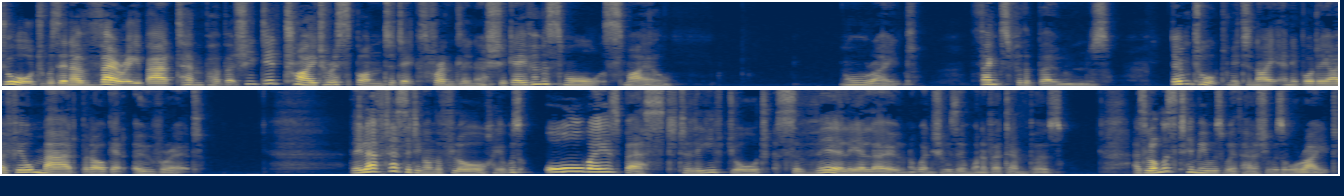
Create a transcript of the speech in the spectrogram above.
George was in a very bad temper, but she did try to respond to Dick's friendliness. She gave him a small smile. All right. Thanks for the bones. Don't talk to me tonight, anybody. I feel mad, but I'll get over it. They left her sitting on the floor. It was always best to leave George severely alone when she was in one of her tempers. As long as Timmy was with her, she was all right,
